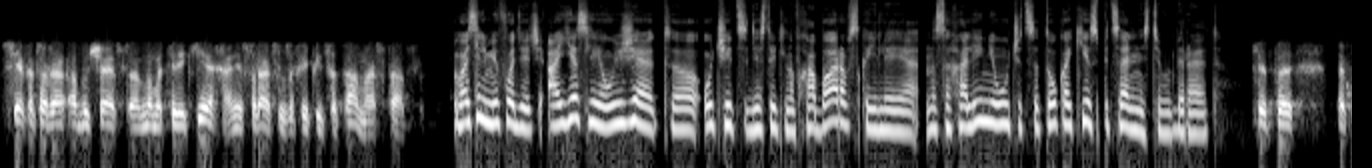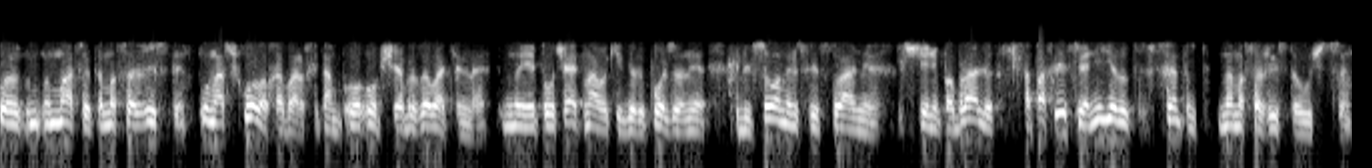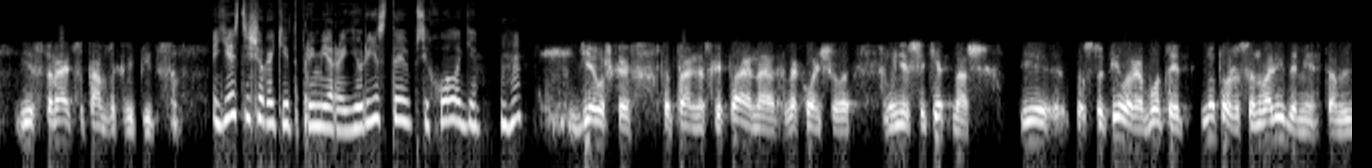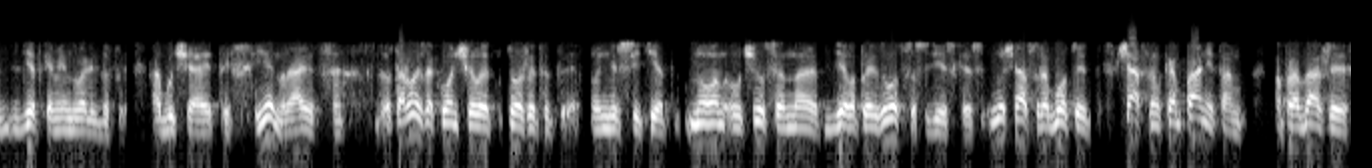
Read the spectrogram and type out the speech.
Все, которые обучаются на материке, они стараются закрепиться там и остаться. Василий Мефодьевич, а если уезжают э, учиться действительно в Хабаровск или на Сахалине учатся, то какие специальности выбирают? Это такой масса, это массажисты. У нас школа в Хабаровске, там общеобразовательная. Ну и получают навыки, говорю, пользования реабилитационными средствами, чтению по бралю. А последствия они едут в центр на массажиста учатся и стараются там закрепиться. Есть еще какие-то примеры? Юристы, психологи? Угу. Девушка тотально слепая, она закончила университет наш, и поступила, работает, ну, тоже с инвалидами, там, с детками инвалидов обучает их. Ей нравится. Второй закончил тоже этот университет, но он учился на дело производства судейское. Ну, сейчас работает в частном компании там по продаже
